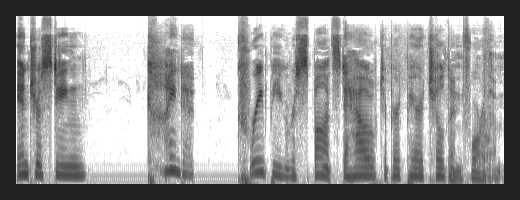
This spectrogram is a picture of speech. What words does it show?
interesting, kind of creepy response to how to prepare children for them.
